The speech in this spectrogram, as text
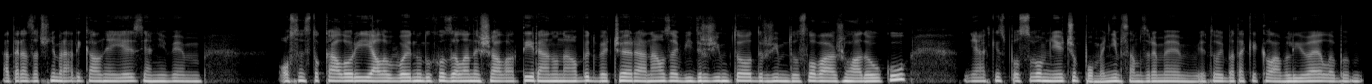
a teraz začnem radikálne jesť, ja neviem, 800 kalórií alebo jednoducho zelené šalaty ráno na obed večer a naozaj vydržím to, držím doslova až hladovku nejakým spôsobom niečo pomením. Samozrejme, je to iba také klamlivé, lebo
